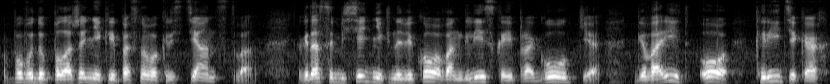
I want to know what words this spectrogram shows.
по поводу положения крепостного крестьянства. Когда собеседник Новикова в английской прогулке говорит о критиках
